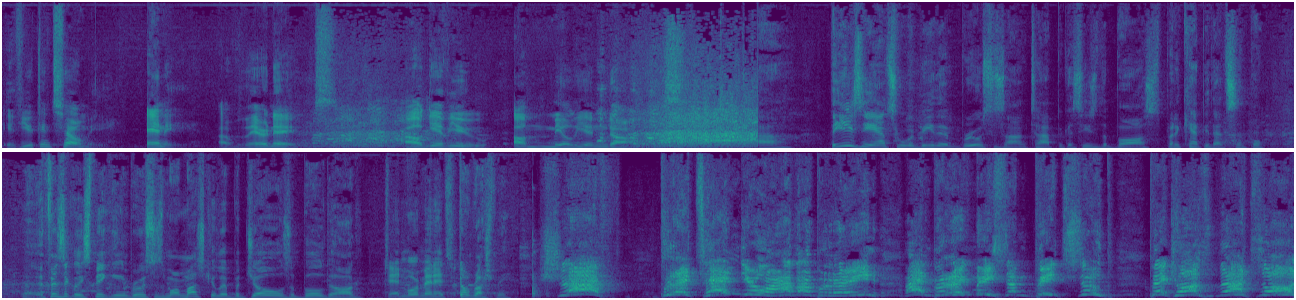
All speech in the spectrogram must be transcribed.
If you can tell me any of their names, I'll give you a million dollars. The easy answer would be that Bruce is on top because he's the boss, but it can't be that simple. Uh, physically speaking, Bruce is more muscular, but Joel's a bulldog. Ten more minutes. Don't rush me. Chef! Pretend you have a brain and bring me some beet soup because that's all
